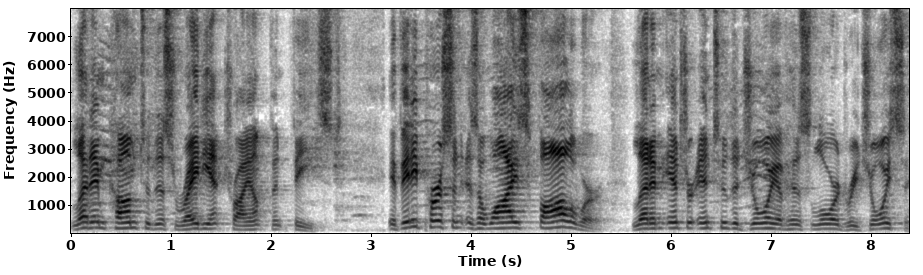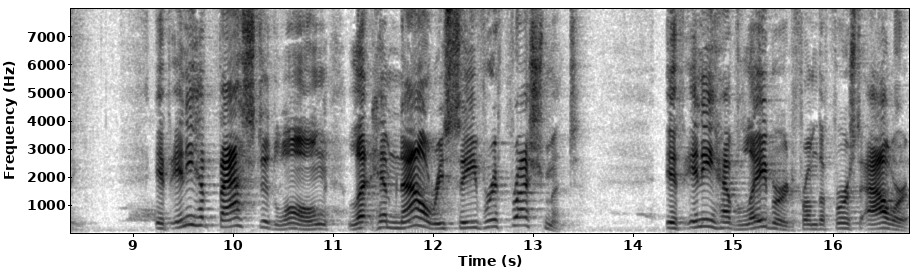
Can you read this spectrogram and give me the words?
let him come to this radiant, triumphant feast. If any person is a wise follower, let him enter into the joy of his Lord rejoicing. If any have fasted long, let him now receive refreshment. If any have labored from the first hour,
